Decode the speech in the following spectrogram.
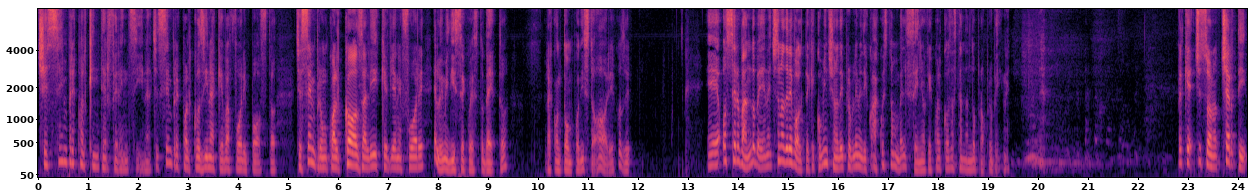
c'è sempre qualche interferenzina, c'è sempre qualcosina che va fuori posto, c'è sempre un qualcosa lì che viene fuori. E lui mi disse questo detto, raccontò un po' di storie, così. E osservando bene, ci sono delle volte che cominciano dei problemi e dico, ah, questo è un bel segno che qualcosa sta andando proprio bene. Perché ci sono, certi,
